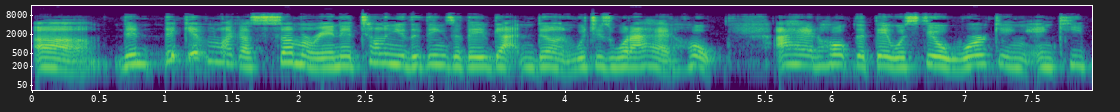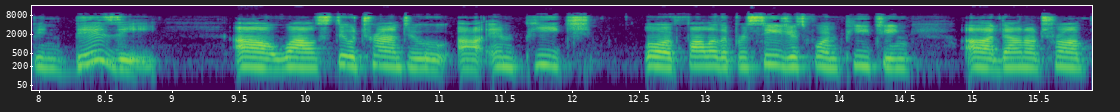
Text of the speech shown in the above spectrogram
Um, then they give them like a summary and they're telling you the things that they've gotten done, which is what I had hoped. I had hoped that they were still working and keeping busy uh, while still trying to uh, impeach or follow the procedures for impeaching uh, Donald Trump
